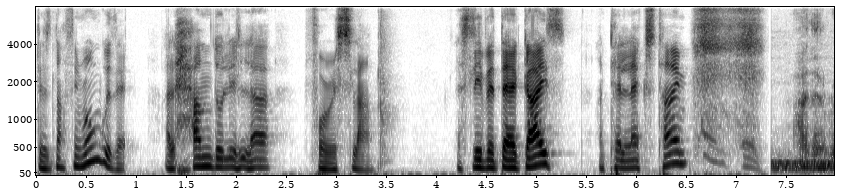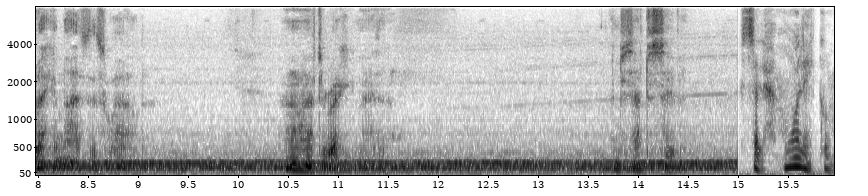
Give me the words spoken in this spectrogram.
there's nothing wrong with it. Alhamdulillah for Islam. Let's leave it there, guys. Until next time. I don't recognize this world. I don't have to recognize it. I just have to save it. Assalamu alaikum.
